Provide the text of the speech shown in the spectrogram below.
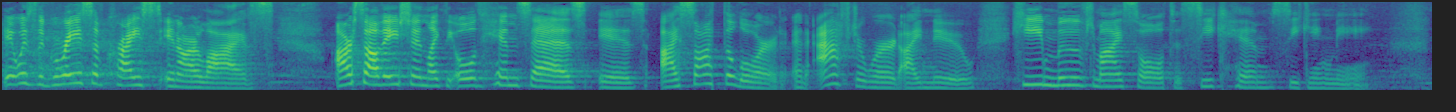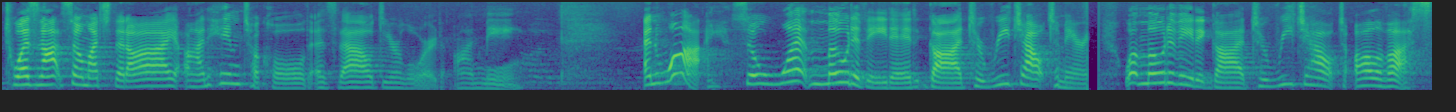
It was the grace of Christ in our lives. Our salvation, like the old hymn says, is I sought the Lord, and afterward I knew he moved my soul to seek him, seeking me. 'Twas not so much that I on him took hold as thou, dear Lord, on me. And why? So, what motivated God to reach out to Mary? What motivated God to reach out to all of us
